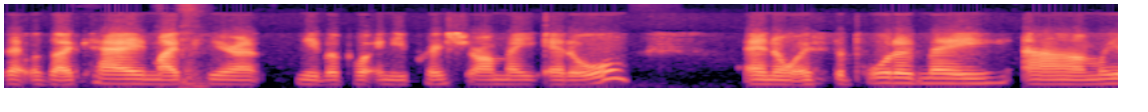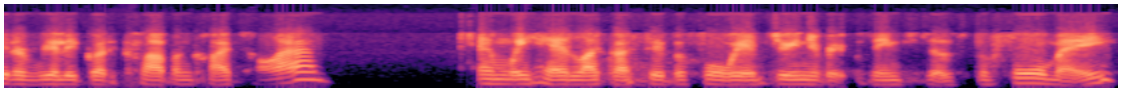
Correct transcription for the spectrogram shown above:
that was okay. My parents never put any pressure on me at all, and always supported me. Um, we had a really good club in Kaitaia, and we had, like I said before, we had junior representatives before me,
